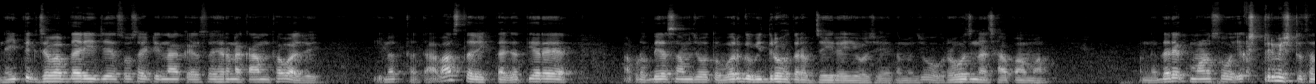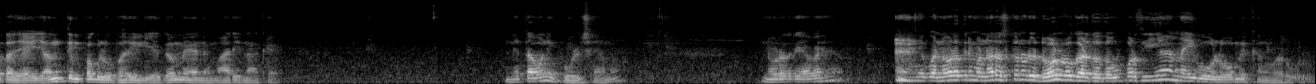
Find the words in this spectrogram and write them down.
નૈતિક જવાબદારી જે સોસાયટીના કે શહેરના કામ થવા જોઈએ એ નથી થતા. વાસ્તવિકતા જ. અત્યારે આપણો દેશ આમ જો તો વર્ગ વિદ્રોહ તરફ જઈ રહ્યો છે. તમે જુઓ રોજના છાપામાં. અને દરેક માણસો એક્સ્ટ્રીમિસ્ટ થતા જાય છે. અંતિમ પગલું ભરી લે, ગમે એને મારી નાખે. નેતાઓની ભૂલ છે આમાં. નવરાત્રિ આવે છે. એકવાર નવરાત્રિમાં નરસ કનોડી ઢોલ વગાડતો હતો. ઉપરથી અહીંયા ના આવ્યો ઓલું અમીર ખાન વાળું ઓલું.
